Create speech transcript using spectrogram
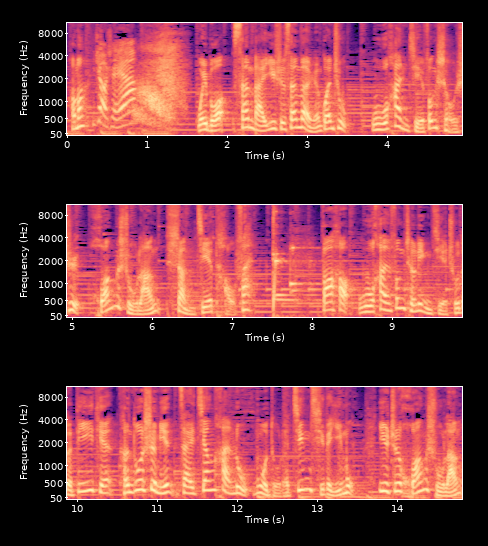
好吗？你找谁呀？微博三百一十三万人关注。武汉解封首日，黄鼠狼上街讨饭。八号，武汉封城令解除的第一天，很多市民在江汉路目睹了惊奇的一幕：一只黄鼠狼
